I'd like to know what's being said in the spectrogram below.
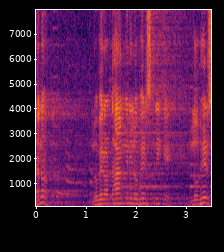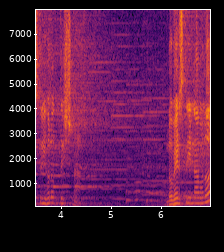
জানো? লোভের অর্ধাঙ্গিনী, লোভের স্ত্রীকে। লোভের স্ত্রী হলো তৃষ্ণা। লোভের স্ত্রীর নাম হলো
